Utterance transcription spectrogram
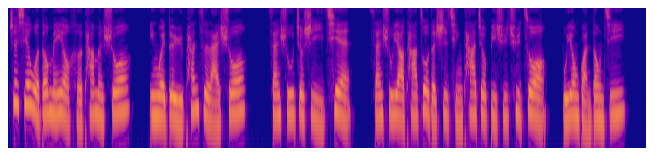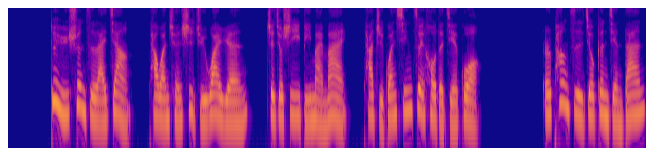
这些我都没有和他们说，因为对于潘子来说，三叔就是一切。三叔要他做的事情，他就必须去做。不用管动机。对于顺子来讲，他完全是局外人，这就是一笔买卖，他只关心最后的结果。而胖子就更简单，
